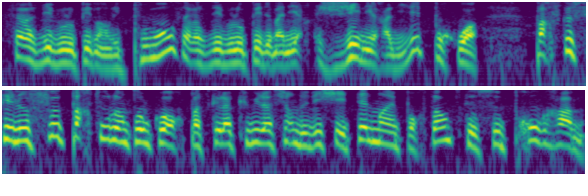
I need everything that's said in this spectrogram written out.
ça va se développer dans les poumons, ça va se développer de manière généralisée. Pourquoi? Parce que c'est le feu partout dans ton corps, parce que l'accumulation de déchets est tellement importante que ce programme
